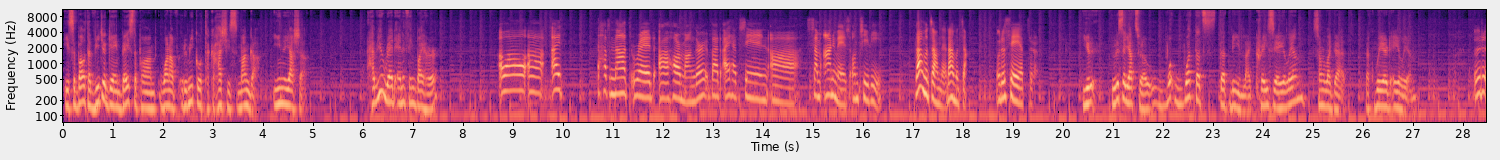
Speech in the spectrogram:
is about a video game based upon one of Rumiko Takahashi's manga, Inuyasha. Have you read anything by her? Uh, well, uh, I have not read uh, her manga, but I have seen uh, some animes on TV. Ramu-chan, Urusei Yatsura. what, what does that mean? Like crazy alien? Something like that. Like weird alien. Uru,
